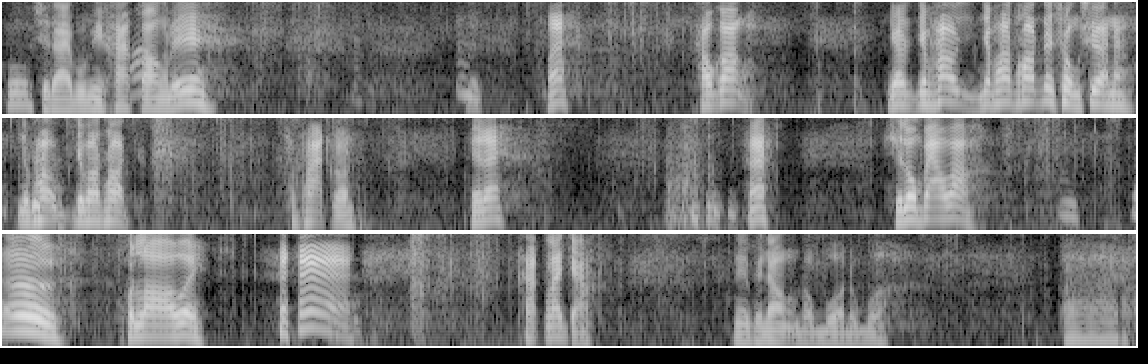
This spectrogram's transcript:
โอ้เสียดายบ่มีค่ากล้องเด้มาเขากล้องอย่าอย่าเผาอย่าเผาทอดได้ส่งเสื้อนะอย่าเผาอย่าเผาทอดสัมภาษณ์ก่อนเห็นไหมฮะสิลงไปเอาเปล่าเออ คนรอเว้ย คักแล้วจ้ะนี่พี่น้องดอกบัวดอกบัวอ่าดอก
